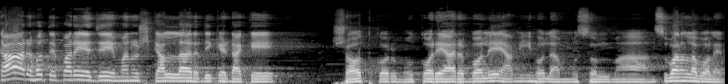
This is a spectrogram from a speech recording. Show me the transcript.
কার হতে পারে যে মানুষকে আল্লাহর দিকে ডাকে? সৎকর্ম করে আর বলে আমি হলাম মুসলমান সুবহানাল্লাহ বলেন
